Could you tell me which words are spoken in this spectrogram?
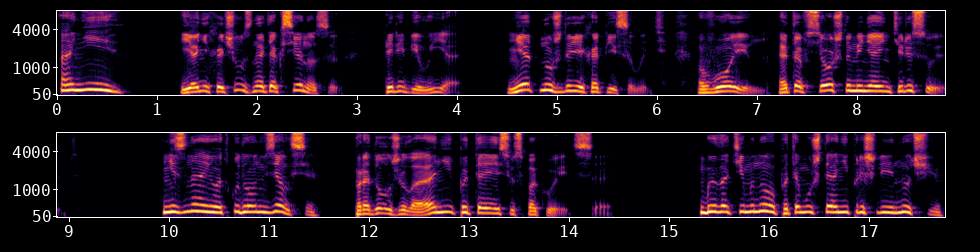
Они... «Я не хочу знать о ксеносах», – перебил я. Нет нужды их описывать. Воин – это все, что меня интересует. «Не знаю, откуда он взялся», – продолжила Ани, пытаясь успокоиться. «Было темно, потому что они пришли ночью,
